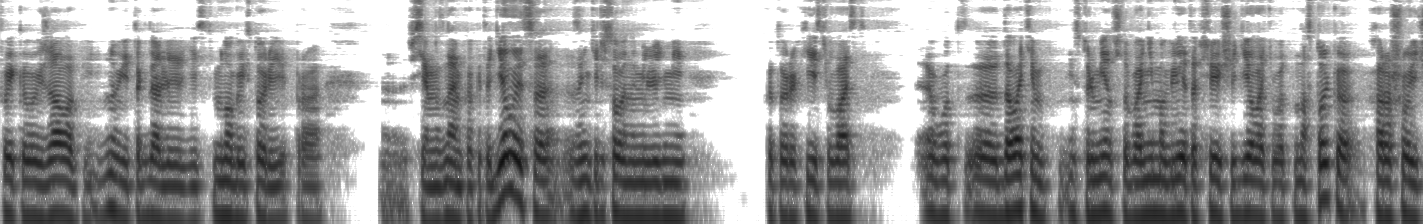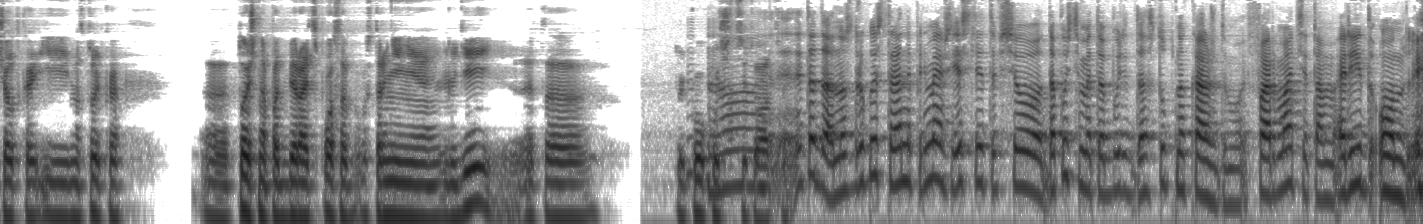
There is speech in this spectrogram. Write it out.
фейковых жалоб, ну и так далее. Есть много историй про... Э, все мы знаем, как это делается заинтересованными людьми, у которых есть власть. Э, вот э, давать им инструмент, чтобы они могли это все еще делать вот настолько хорошо и четко и настолько э, точно подбирать способ устранения людей, это только ухудшит но... ситуацию. Это да, но с другой стороны, понимаешь, если это все, допустим, это будет доступно каждому в формате там read only,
